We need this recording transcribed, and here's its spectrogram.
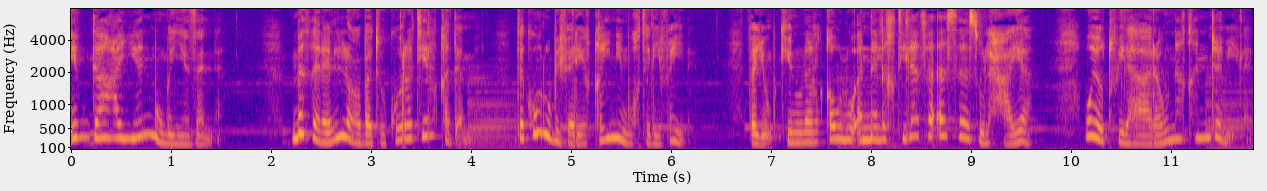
ابداعيا مميزا. مثلا لعبة كرة القدم تكون بفريقين مختلفين فيمكننا القول أن الاختلاف أساس الحياة ويضفي لها رونقا جميلا.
